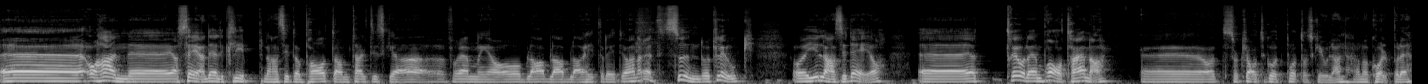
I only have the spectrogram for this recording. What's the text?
Eh, och han, eh, jag ser en del klipp när han sitter och pratar om taktiska förändringar och bla bla bla hit och dit. Ja, han är rätt sund och klok och jag gillar hans idéer. Eh, jag tror det är en bra tränare. Eh, och såklart gått Potterskolan, han har koll på det.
